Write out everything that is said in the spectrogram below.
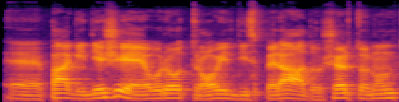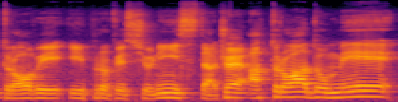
eh, paghi 10 euro, trovi il disperato. Certo non trovi il professionista. Cioè ha trovato me,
